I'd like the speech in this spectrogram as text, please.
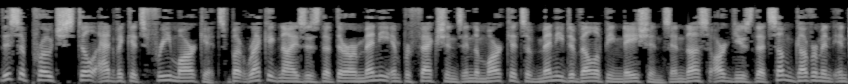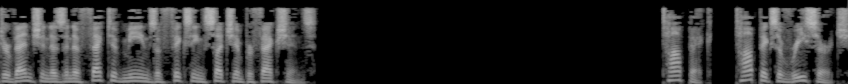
This approach still advocates free markets but recognizes that there are many imperfections in the markets of many developing nations and thus argues that some government intervention is an effective means of fixing such imperfections. Topic. Topics of research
